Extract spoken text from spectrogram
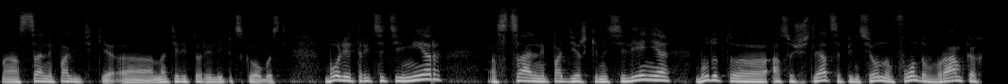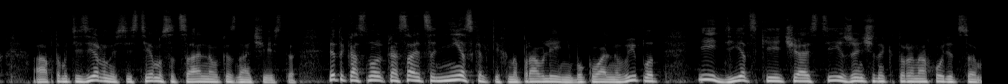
а, социальной политики а, на территории Липецкой области. Более 30 мер – социальной поддержки населения будут э, осуществляться пенсионным фондом в рамках автоматизированной системы социального казначейства. Это касается нескольких направлений буквально выплат, и детские части, и женщины, которые находятся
